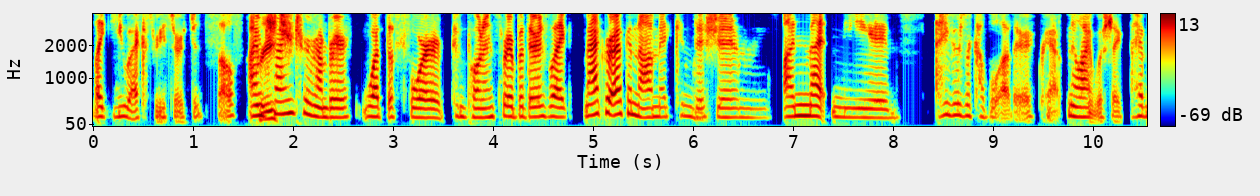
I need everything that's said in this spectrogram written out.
like UX research itself. I'm Preach. trying to remember what the four components were, but there's like macroeconomic mm. conditions, unmet needs. I think there's a couple other crap. No, I wish I, I have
